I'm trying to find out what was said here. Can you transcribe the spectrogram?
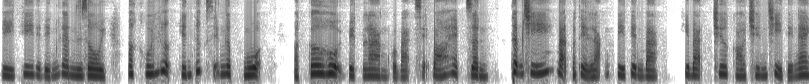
kỳ thi thì đến gần rồi và khối lượng kiến thức sẽ ngập ngụa và cơ hội việc làm của bạn sẽ bó hẹp dần. Thậm chí bạn có thể lãng phí tiền bạc khi bạn chưa có chứng chỉ tiếng Anh.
